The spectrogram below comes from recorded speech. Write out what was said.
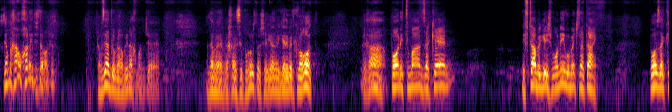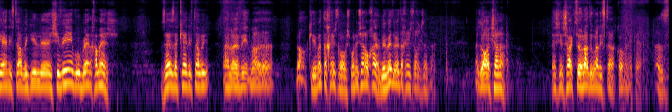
אז גם בכלל רוחנית יש דבר כזה. גם זה ידוע ברבי נחמן, שאדם באחד הסיפורים שלו, שהגיע לבית קברות, וראה, פה נטמן זקן, נפטר בגיל 80 והוא בן שנתיים. פה זקן נפטר בגיל 70 אה, והוא בן חמש. זה זקן נפטר בגיל... אני לא הבין מה זה... לא, כי באמת החיים שלו, 80 שנה הוא חי, באמת באמת החיים שלו רק שנתיים. אז הוא רק שנה. יש כאלה שרק כשנולד הוא כבר נפטר, כל מיני כאלה. אז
